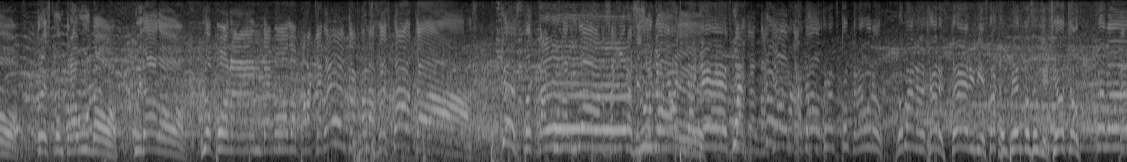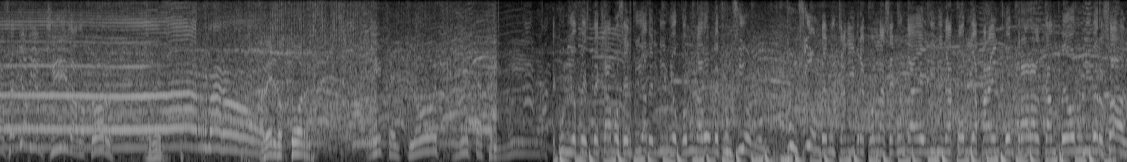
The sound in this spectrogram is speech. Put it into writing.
tres contra uno. Cuidado, lo ponen de modo para que venga con las estacas. ¡Qué espectacularidad, señoras y señores! Tres contra uno. Lo van a dejar estéril y está cumpliendo sus 18. Pero se vio bien chida, doctor. ¡Bárbaro! A ver, doctor. Meta el clutch, meta primera. Junio junio festejamos el Día del Niño con una doble función. Función de lucha libre con la segunda eliminatoria para encontrar al campeón universal.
